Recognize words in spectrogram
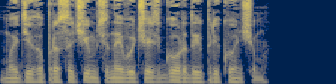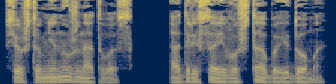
Мы тихо просочимся на его часть города и прикончим. Все, что мне нужно от вас, адреса его штаба и дома.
